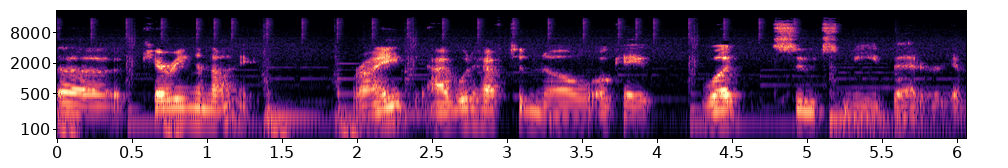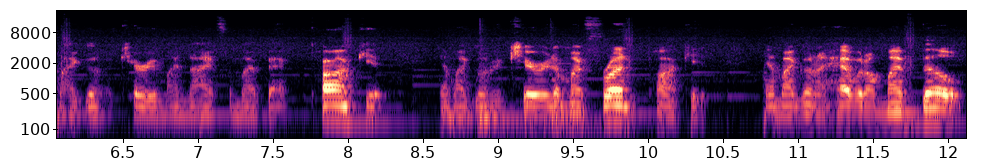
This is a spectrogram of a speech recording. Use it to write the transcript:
uh, carrying a knife, right? I would have to know, okay, what suits me better? Am I going to carry my knife in my back pocket? Am I going to carry it in my front pocket? Am I going to have it on my belt?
